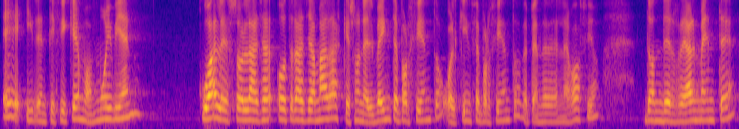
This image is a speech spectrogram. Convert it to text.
E identifiquemos muy bien cuáles son las otras llamadas, que son el 20% o el 15%, depende del negocio, donde realmente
